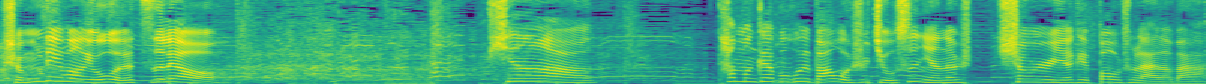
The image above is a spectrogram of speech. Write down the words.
什么地方有我的资料？天啊，他们该不会把我是九四年的生日也给爆出来了吧？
